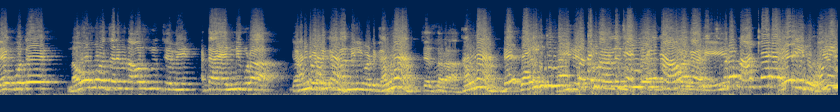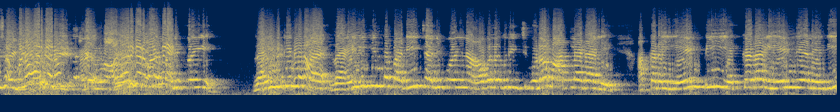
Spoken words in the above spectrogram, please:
లేకపోతే నవంబర్ చనిపోయిన ఆవుల గురించి ఏమి అంటే అవన్నీ కూడా గట్టి నీళ్ళు చేస్తారా? అంటే రైలు కింద రైలు కింద పడి చనిపోయిన ఆవుల గురించి కూడా మాట్లాడాలి అక్కడ ఏంటి ఎక్కడ ఏంటి అనేది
